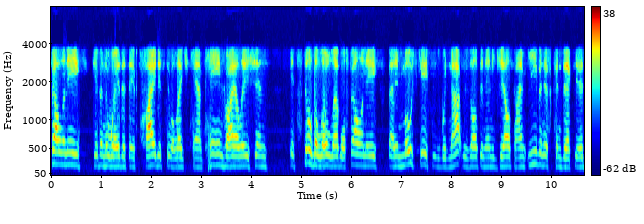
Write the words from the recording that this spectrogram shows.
felony, given the way that they've tied it to alleged campaign violations, it's still the low-level felony that, in most cases, would not result in any jail time, even if convicted.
